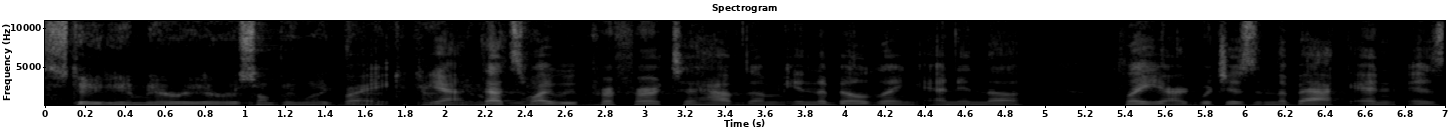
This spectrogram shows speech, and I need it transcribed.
stadium area or something like that. Right, to kinda yeah, get 'em that's why we around. prefer to have them in the building and in the play yard, which is in the back and is,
